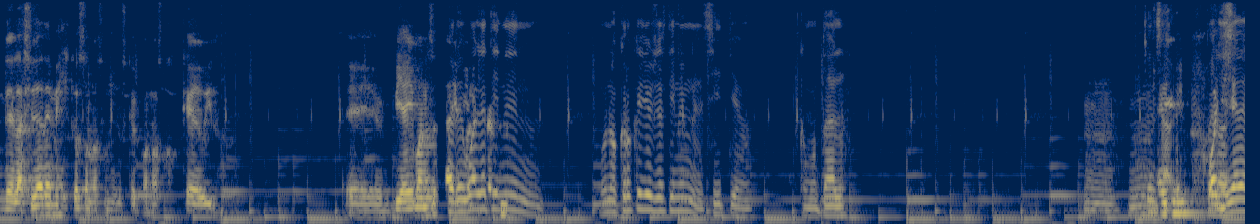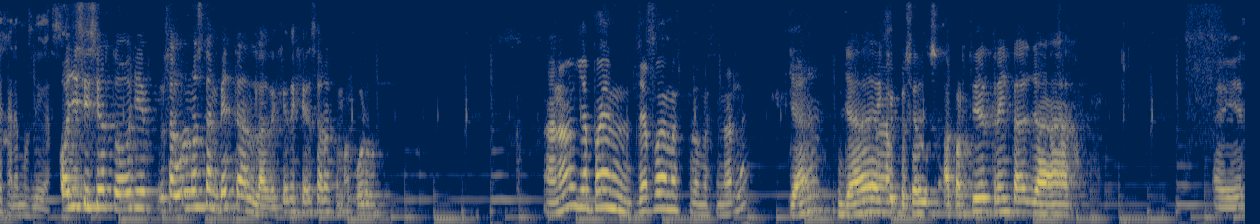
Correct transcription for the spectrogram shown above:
de la Ciudad de México son los únicos que conozco, que he oído. Eh, y ahí van a Pero igual ya tienen. Bueno, creo que ellos ya tienen el sitio como tal. Ujú. ¿Quién sabe? Pero Oye, ya dejaremos ligas. Oye, sí es cierto, oye, pues aún no está en beta la de GDG, es ahora que me acuerdo. Ah, ¿no? ¿Ya, pueden, ¿Ya podemos promocionarla? Ya, ya hay que empezar. A partir del 30 ya eh,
